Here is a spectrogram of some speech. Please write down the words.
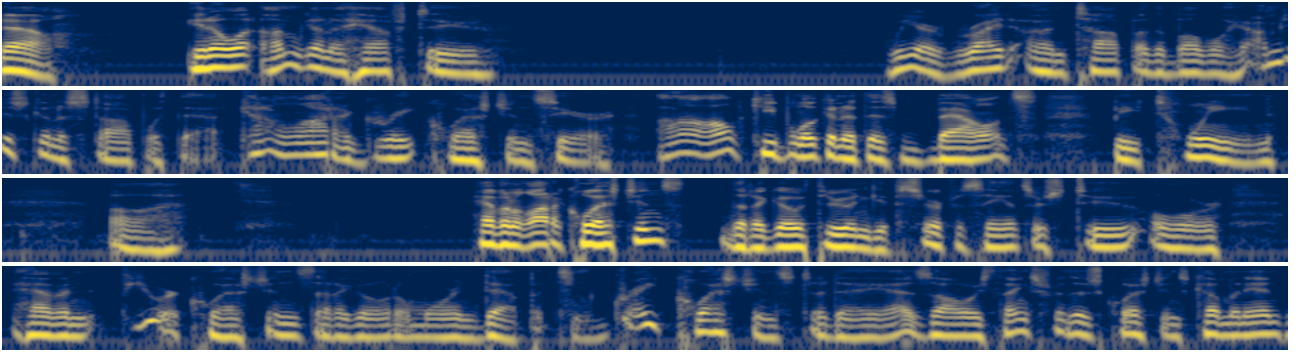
Now, you know what? I'm going to have to. We are right on top of the bubble here. I'm just going to stop with that. Got a lot of great questions here. I'll keep looking at this balance between uh, having a lot of questions that I go through and give surface answers to, or having fewer questions that I go a little more in depth. But some great questions today, as always. Thanks for those questions coming in.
